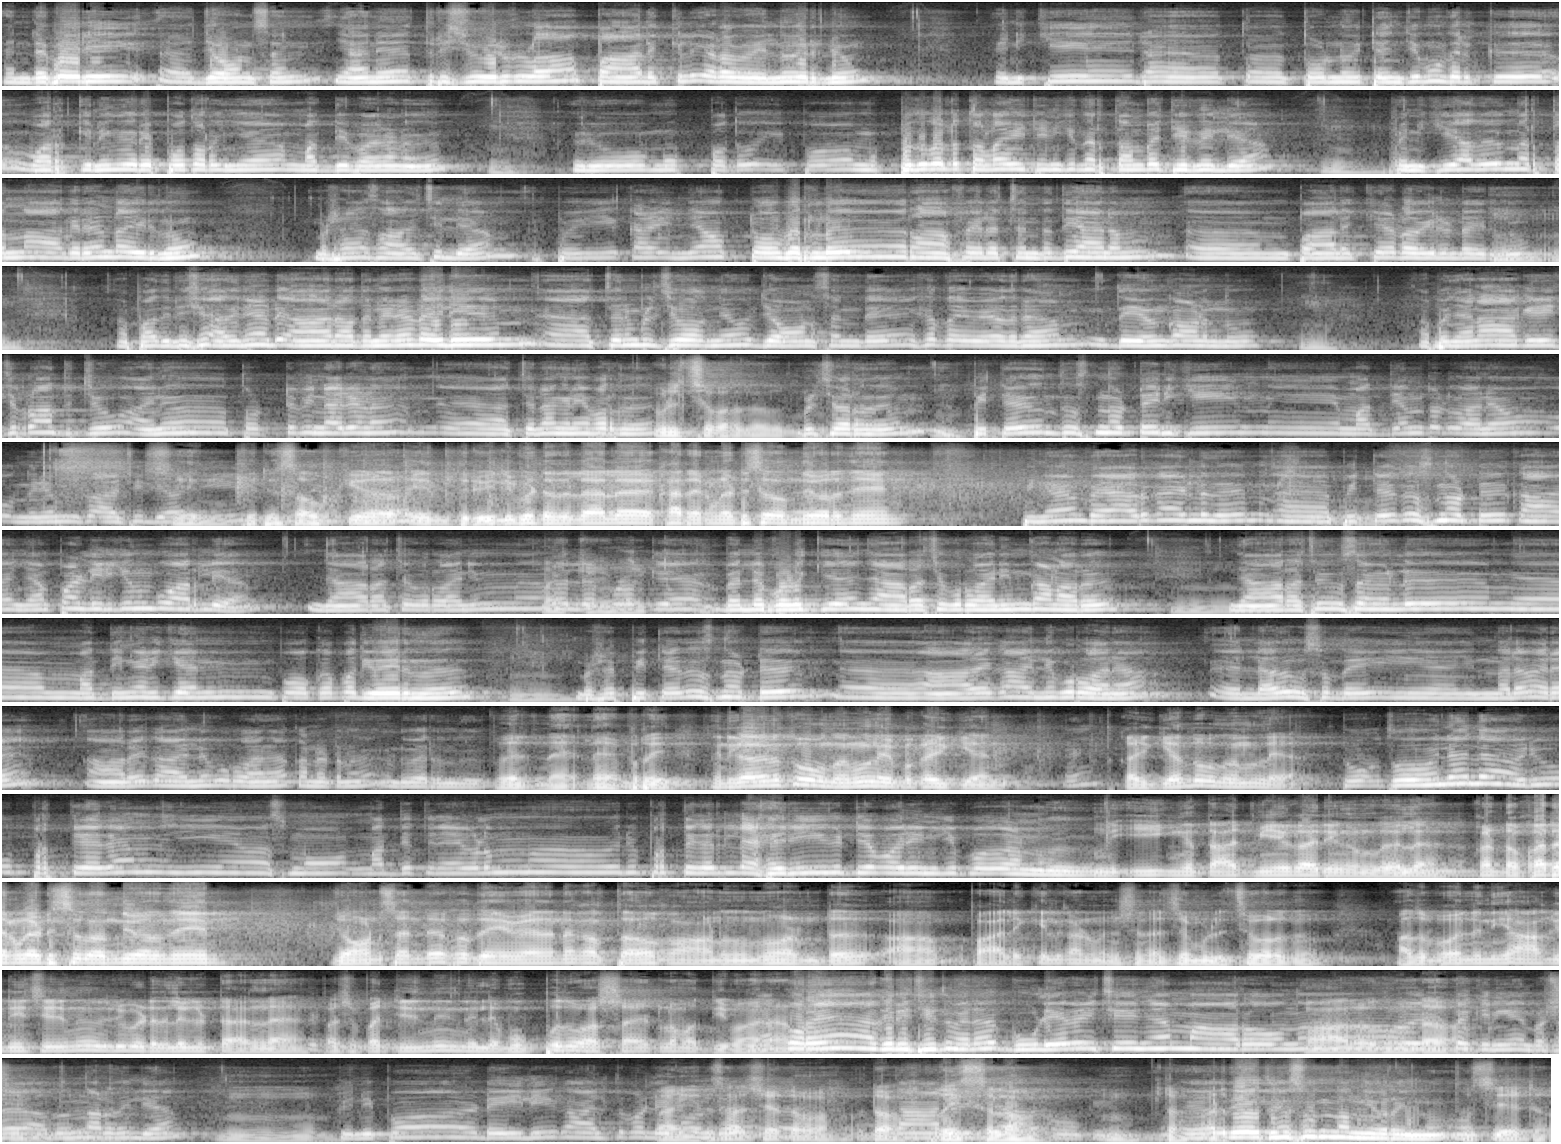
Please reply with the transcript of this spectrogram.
എന്റെ പേര് ജോൺസൺ. ഞാൻ തൃശ്ശൂരുള്ള പാലക്കൽ ഇടവയിൽ നിന്ന് വരുന്നു. എനിക്ക് തൊണ്ണൂറ്റഞ്ച് മുതൽക്ക് വർക്കിന് കയറിയപ്പോൾ തുടങ്ങിയ മദ്യപാനാണ്. ഒരു മുപ്പത് ഇപ്പോൾ മുപ്പത് കൊല്ലത്തോളമായിട്ട് എനിക്ക് നിർത്താൻ പറ്റിയിരുന്നില്ല. അപ്പം എനിക്ക് അത് നിർത്തണം ആഗ്രഹം ഉണ്ടായിരുന്നു പക്ഷേ സാധിച്ചില്ല. ഇപ്പോൾ ഈ കഴിഞ്ഞ ഒക്ടോബറിൽ റാഫേൽ അച്ഛന്റെ ധ്യാനം ഏം, ഇടവയിലുണ്ടായിരുന്നു അപ്പോൾ അതിന് അതിന് ആരാധനയുടെ ഇടയിൽ അച്ഛനും വിളിച്ചു പറഞ്ഞു ജോൺസന്റെ ഹൃദയവേദന ദൈവം കാണുന്നു. അപ്പോൾ ഞാൻ ആഗ്രഹിച്ച് പ്രാർത്ഥിച്ചു. അതിന് തൊട്ട് പിന്നാലെയാണ് അച്ഛൻ അങ്ങനെയാണ് പറഞ്ഞത്. വിളിച്ചു പറഞ്ഞത്. വിളിച്ചു പറഞ്ഞത്. പിറ്റേ ദിവസം തൊട്ട് എനിക്ക് മദ്യം തൊടുവാനോ ഒന്നിനും സാധിച്ചില്ല. സൗഖ്യ കരങ്ങളടിച്ച് നന്ദി പറഞ്ഞേ. പിന്നെ വേറെ കാര്യമുള്ളത് പിറ്റേ ദിവസം തൊട്ട് ഞാൻ പള്ളിയിലേക്കൊന്നും പോകാറില്ല. ഞായറാഴ്ച കുർബാനയും വല്ലപ്പോഴൊക്കെ വല്ലപ്പോഴൊക്കെ ഞായറാഴ്ച കുർബാനയും കാണാറ്. ഞായറാഴ്ച ദിവസങ്ങളിൽ മദ്യം കഴിക്കാൻ പോക്ക പതിവായിരുന്നത്. പക്ഷെ പിറ്റേ ദിവസം തൊട്ട് ആറേ കാലിന് കുർബാന എല്ലാ ദിവസവും ഇന്നലെ വരെ ആറേ കാലിന് കുർബാന കണ്ടിട്ടാണ് ഇണ്ട് വരുന്നത് വരുന്നേ അല്ലേ? നിനക്ക് അങ്ങനെ തോന്നണല്ലേ ഇപ്പൊ കഴിക്കാൻ? കഴിക്കാൻ തോന്നണില്ല? തോന്നില്ല ഒരു പ്രത്യേക ഈ മദ്യത്തിനേകളും സ്മോ മദ്യത്തിനേക്കാളും ഒരു പ്രത്യേക ലഹരി കിട്ടിയ പോലെ എനിക്കിപ്പോൾ കാണുന്നത്. ഈ ഇങ്ങനത്തെ ആത്മീയ കാര്യങ്ങളിൽ അല്ലേ? കണ്ടോ? കരങ്ങളടിച്ച് നന്ദി പറഞ്ഞേ ജോൺസന്റെ ഹൃദയവേദന കർത്താവ് കാണുന്നു പറഞ്ഞിട്ട് ആ പാലക്കൽ കൺവെൻഷൻ അച്ഛൻ വിളിച്ചു പറഞ്ഞു. അതുപോലെ നീ ആഗ്രഹിച്ചിരുന്ന ഒരു വിടുതൽ കിട്ടാൻ അല്ലേ പക്ഷെ പറ്റിയിരുന്നില്ല മുപ്പത് വർഷമായിട്ടുള്ള ഞാൻ മദ്യപാനാണ് കുറെ ആഗ്രഹിച്ചിരുന്നു. ഗുളിക കഴിച്ചു കഴിഞ്ഞാൽ? ഒരു ടെക്നിക്ക് പക്ഷെ അതൊന്നും നടന്നില്ല. പിന്നെ ഇപ്പോ ഡെയിലി കാലത്ത് പള്ളി ഭയങ്കര പോകുന്നുണ്ട്. സാക്ഷിയാട്ടോ കേട്ടോ നാലരയ്ക്ക് പ്രൈസ് എല്ലാം ഓക്കേ. ഉം, ട്ടോ. ദൈവത്തിന് നന്ദി പറയുന്നു. തീർച്ചയായിട്ടും.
